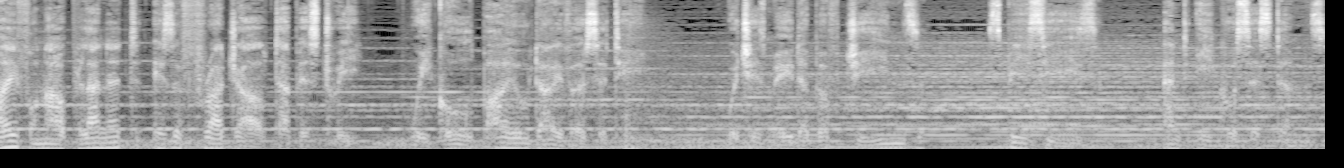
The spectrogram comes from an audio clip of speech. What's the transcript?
Life on our planet is a fragile tapestry we call biodiversity, which is made up of genes, species, and ecosystems.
